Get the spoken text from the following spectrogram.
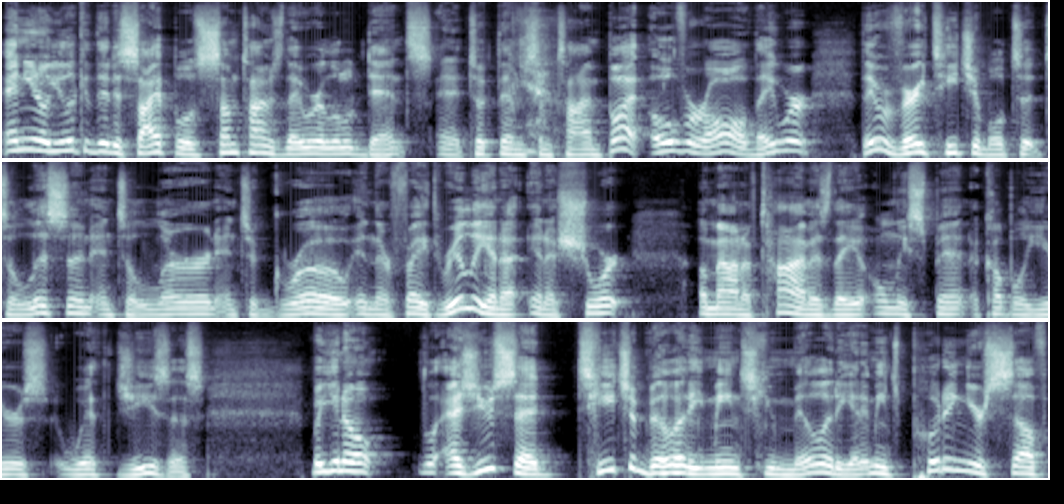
And you know, you look at the disciples, sometimes they were a little dense and it took them some time, but overall they were they were very teachable to to listen and to learn and to grow in their faith really in a in a short amount of time as they only spent a couple of years with Jesus. But you know, as you said, teachability means humility and it means putting yourself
